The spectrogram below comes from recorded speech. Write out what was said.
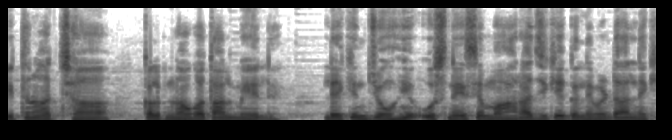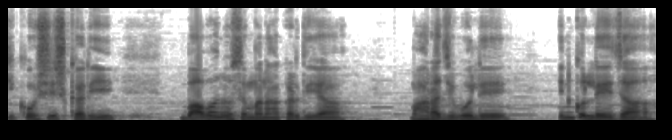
इतना अच्छा कल्पनाओं का तालमेल। लेकिन जो ही उसने इसे महाराज जी के गले में डालने की कोशिश करी, बाबा ने उसे मना कर दिया। महाराज जी बोले, इनको ले जा।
